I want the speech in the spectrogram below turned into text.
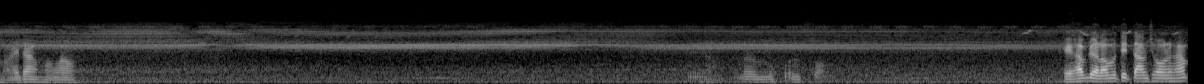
หมายดังของเราเริ่มมีคนส่อง เคครับ เดี๋ยวเรามาติดตามชมนะครับ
